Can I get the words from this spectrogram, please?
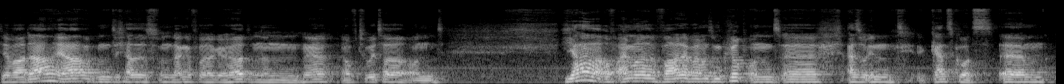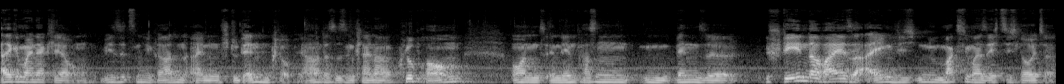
Der war da, ja, und ich hatte es schon lange vorher gehört und dann ne, auf Twitter und ja, auf einmal war der bei uns im Club und äh, also in ganz kurz ähm, allgemeine Erklärung. Wir sitzen hier gerade in einem Studentenclub, ja, das ist ein kleiner Clubraum und in den passen, wenn sie stehenderweise eigentlich maximal 60 Leute.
